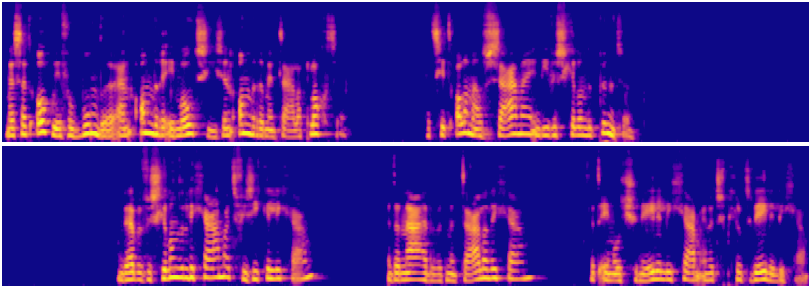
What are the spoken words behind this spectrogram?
Maar staat ook weer verbonden aan andere emoties en andere mentale klachten. Het zit allemaal samen in die verschillende punten. We hebben verschillende lichamen, het fysieke lichaam. En daarna hebben we het mentale lichaam, het emotionele lichaam en het spirituele lichaam.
